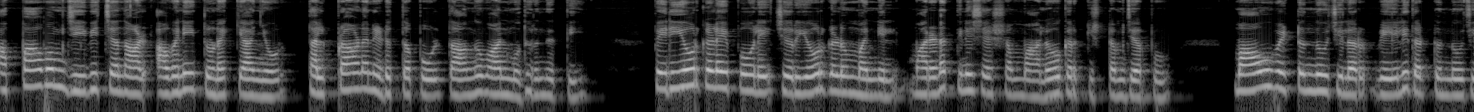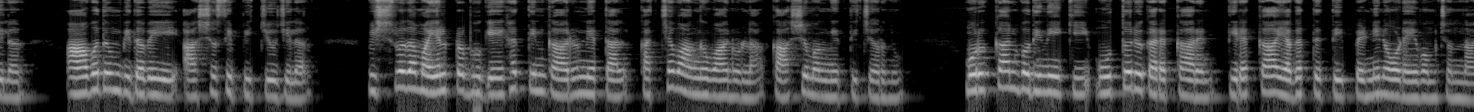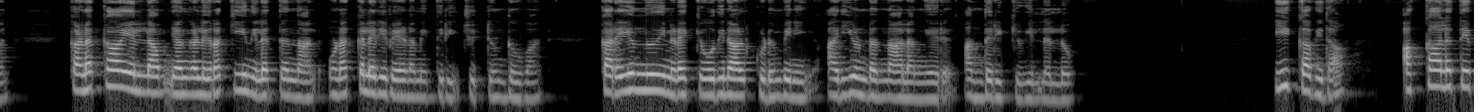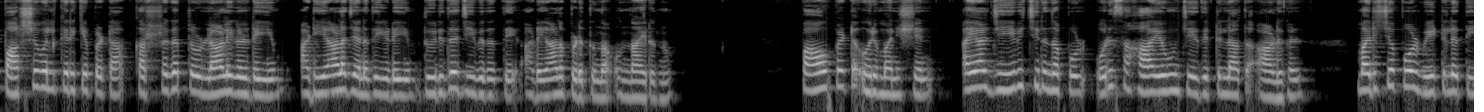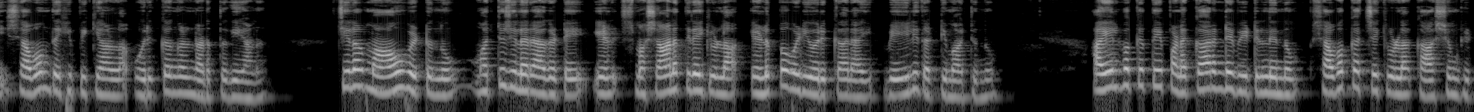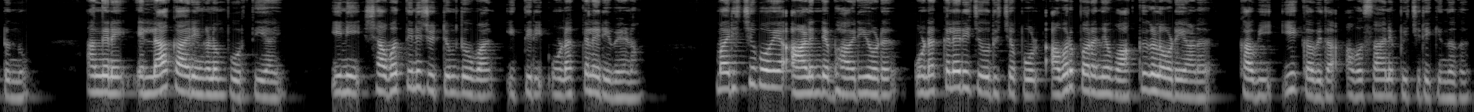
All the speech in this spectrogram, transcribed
അപ്പാവം ജീവിച്ച നാൾ അവനെ തുണയ്ക്കാഞ്ഞോർ തൽപ്രാണനെടുത്തപ്പോൾ താങ്ങുവാൻ മുതിർന്നെത്തി. പെരിയോർകളെപ്പോലെ ചെറിയോർകളും മഞ്ഞിൽ മരണത്തിനു ശേഷം മാലോകർക്കിഷ്ടം ചേർപ്പു. മാവു വെട്ടുന്നു ചിലർ വേലി തട്ടുന്നു ചിലർ ആവതും വിധവയെ ആശ്വസിപ്പിച്ചു ചിലർ. വിശ്രുതമയൽപ്രഭു ഗേഹത്തിൻ കാരുണ്യത്താൽ കച്ച വാങ്ങുവാനുള്ള കാശുമങ്ങെത്തിച്ചേർന്നു. മുറുക്കാൻ പൊതി നീക്കി മൂത്തൊരു കരക്കാരൻ തിരക്കായകത്തെത്തി പെണ്ണിനോടേവം ചൊന്നാൻ. കണക്കായെല്ലാം ഞങ്ങൾ ഇറക്കി നിലത്തെന്നാൽ ഉണക്കലരി വേണം ഇത്തിരി ചുറ്റും തൂവാൻ. കരയുന്നതിനിടയ്ക്കോതിനാൾ കുടുംബിനി അരിയുണ്ടെന്നാൽ അങ്ങേര് അന്തരിക്കുകയില്ലല്ലോ. ഈ കവിത അക്കാലത്തെ പാർശ്വവൽക്കരിക്കപ്പെട്ട കർഷക തൊഴിലാളികളുടെയും അടിയാള ജനതയുടെയും ദുരിത ജീവിതത്തെ അടയാളപ്പെടുത്തുന്ന ഒന്നായിരുന്നു. പാവപ്പെട്ട ഒരു മനുഷ്യൻ അയാൾ ജീവിച്ചിരുന്നപ്പോൾ ഒരു സഹായവും ചെയ്തിട്ടില്ലാത്ത ആളുകൾ മരിച്ചപ്പോൾ വീട്ടിലെത്തി ശവം ദഹിപ്പിക്കാനുള്ള ഒരുക്കങ്ങൾ നടത്തുകയാണ്. ചിലർ മാവ് വെട്ടുന്നു മറ്റു ചിലരാകട്ടെ ശ്മശാനത്തിലേക്കുള്ള എളുപ്പവഴി ഒരുക്കാനായി വേലി തട്ടിമാറ്റുന്നു അയൽവക്കത്തെ പണക്കാരന്റെ വീട്ടിൽ നിന്നും ശവക്കച്ചയ്ക്കുള്ള കാശും കിട്ടുന്നു. അങ്ങനെ എല്ലാ കാര്യങ്ങളും പൂർത്തിയായി. ഇനി ശവത്തിന് ചുറ്റും തൂവാൻ ഇത്തിരി ഉണക്കലരി വേണം. മരിച്ചുപോയ ആളിന്റെ ഭാര്യയോട് ഉണക്കലരി ചോദിച്ചപ്പോൾ അവർ പറഞ്ഞ വാക്കുകളോടെയാണ് കവി ഈ കവിത അവസാനിപ്പിച്ചിരിക്കുന്നത്.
